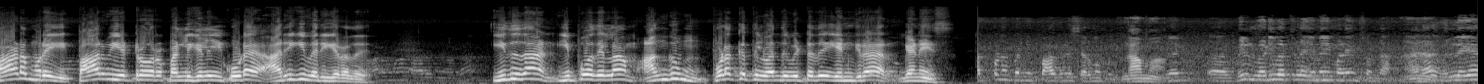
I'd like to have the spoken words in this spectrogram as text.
பாடமுறை பார்வையற்றோர் பள்ளிகளில் கூட அருகி வருகிறது. இதுதான் இப்போதெல்லாம் அங்கும் புழக்கத்தில் வந்துவிட்டது என்கிறார் கணேஷ். கற்பனை பண்ணி பார்க்கறது சிரமப்படும் ஆமா. வில் வடிவத்துல இமயமலைன்னு சொன்னா அதனால வில்லையே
